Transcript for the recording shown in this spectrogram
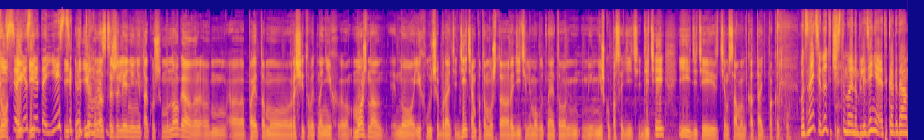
Но Все, и, если и, это есть... И, и, их у нас, к сожалению, не так уж много, а, поэтому рассчитывать на них э, можно, но их лучше брать детям, потому что родители могут на этого мишку посадить детей, и детей тем самым катать по катку. Вот знаете, ну это чисто мое наблюдение, это когда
